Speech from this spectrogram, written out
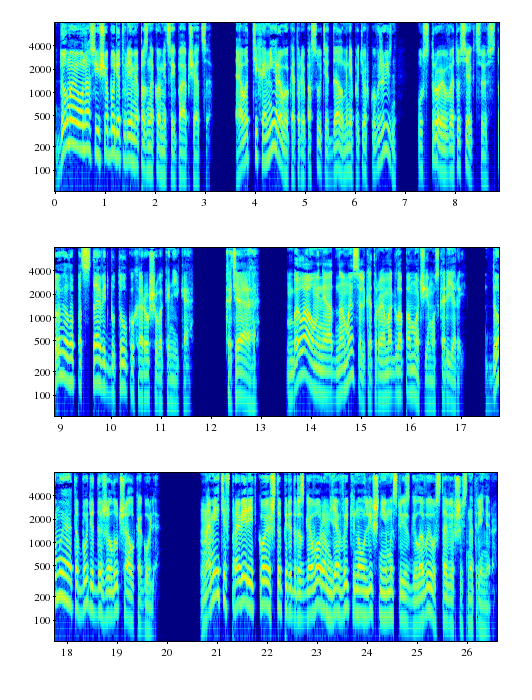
Думаю, у нас еще будет время познакомиться и пообщаться. А вот Тихомирову, который, по сути, дал мне путевку в жизнь, устроив в эту секцию, стоило подставить бутылку хорошего коньяка. Хотя была у меня одна мысль, которая могла помочь ему с карьерой. Думаю, это будет даже лучше алкоголя. Наметив проверить кое-что перед разговором, я выкинул лишние мысли из головы, уставившись на тренера.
